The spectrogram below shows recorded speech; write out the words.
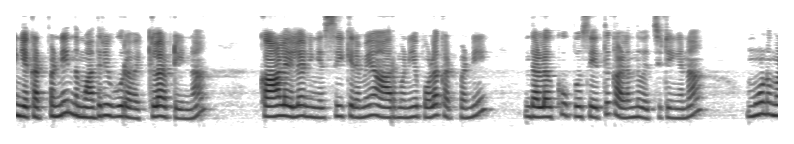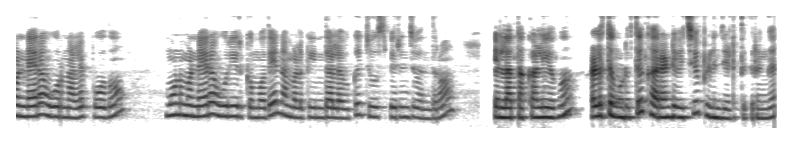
நீங்கள் கட் பண்ணி இந்த மாதிரி ஊற வைக்கல அப்படின்னா காலையில் நீங்கள் சீக்கிரமே ஆறு மணியை போல் கட் பண்ணி இந்த அளவுக்கு உப்பு சேர்த்து கலந்து வச்சிட்டிங்கன்னா மூணு மணி நேரம் ஊறினாலே போதும். மூணு மணி நேரம் ஊறி இருக்கும் போதே நம்மளுக்கு இந்த அளவுக்கு ஜூஸ் பிரிஞ்சு வந்துடும் எல்லா தக்காளியவும் அழுத்தம் கொடுத்து கரண்டி வச்சு பிழிஞ்சு எடுத்துக்கிறோங்க.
